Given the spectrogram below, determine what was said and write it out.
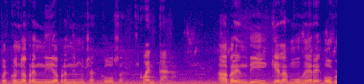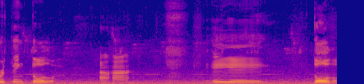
Pues coño, aprendí, aprendí muchas cosas. Cuéntanos. Aprendí que las mujeres overthink todo. Ajá. Eh, todo,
